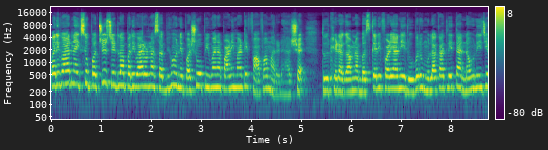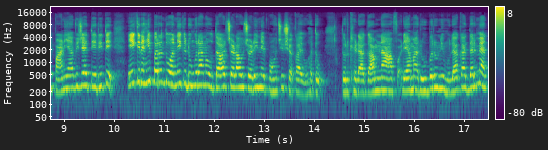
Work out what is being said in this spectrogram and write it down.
પરિવારના એકસો પચીસ જેટલા પરિવારોના સભ્યો અને પશુઓ પીવાના પાણી માટે ફાંફામાં રહ્યા છે. તુરખેડા ગામના બસ્કરી ફળિયાની રૂબરૂ મુલાકાત લેતા નવને જે પાણી આવી જાય તે રીતે એક નહીં પરંતુ અનેક ડુંગરાનો ઉતાર ચડાવ ચડીને પહોંચી શકાયું હતું. તુરખેડા ગામના આ ફળિયામાં રૂબરૂની મુલાકાત દરમિયાન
